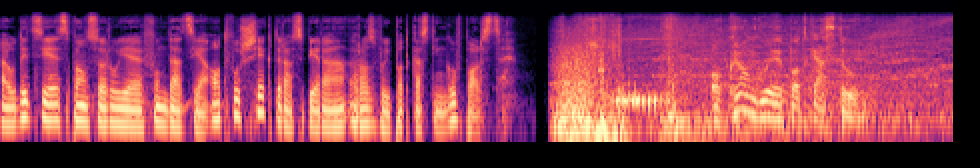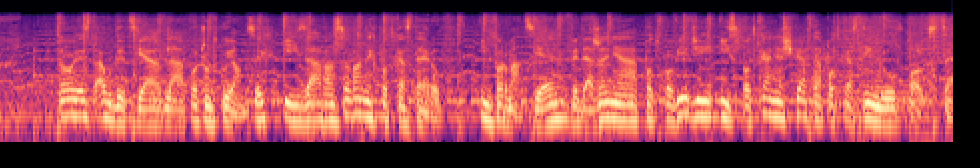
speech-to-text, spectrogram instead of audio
Audycję sponsoruje Fundacja Otwórz się, która wspiera rozwój podcastingu w Polsce. Okrągły podcastu. To jest audycja dla początkujących i zaawansowanych podcasterów. Informacje, wydarzenia, podpowiedzi i spotkania świata podcastingu w Polsce.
